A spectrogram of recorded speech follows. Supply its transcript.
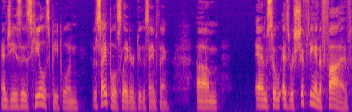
and Jesus heals people, and the disciples later do the same thing. Um, and so as we're shifting into five,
